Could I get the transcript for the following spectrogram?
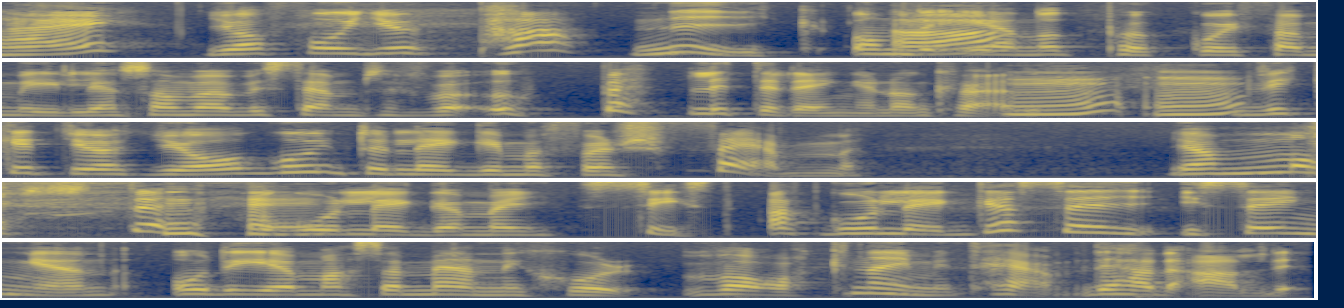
Nej. Jag får ju panik om det Ja. är något pucko i familjen som har bestämt sig för att vara uppe lite längre någon kväll. Mm, Vilket gör att jag går inte och lägger mig förrän fem. Jag måste få gå och lägga mig sist. Att gå och lägga sig i sängen och det är massa människor vakna i mitt hem, det hade aldrig,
